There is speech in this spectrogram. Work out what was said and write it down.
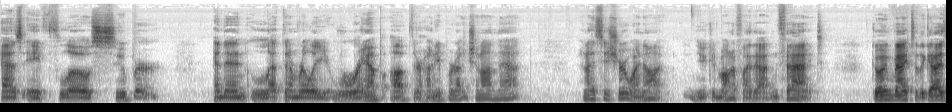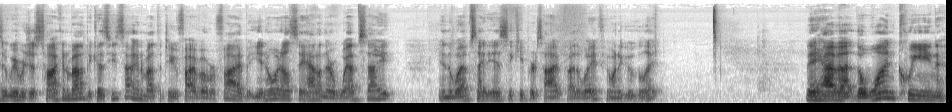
as a flow super and then let them really ramp up their honey production on that? And I say, sure, why not? You can modify that. In fact, going back to the guys that we were just talking about, because he's talking about the two five over five, but you know what else they had on their website? And the website is the Keeper's Hive, by the way, if you want to Google it. They have a, the one queen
